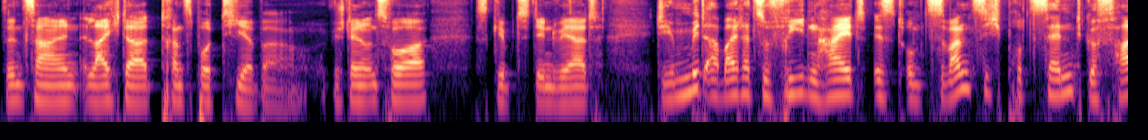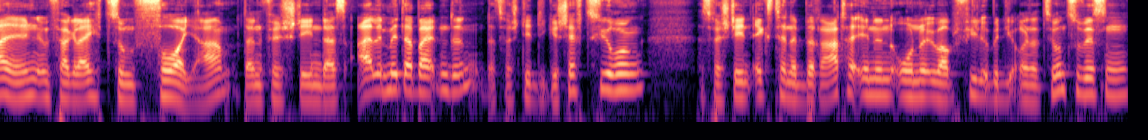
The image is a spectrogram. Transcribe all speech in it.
sind Zahlen leichter transportierbar. Wir stellen uns vor, es gibt den Wert, die Mitarbeiterzufriedenheit ist um 20% gefallen im Vergleich zum Vorjahr. Dann verstehen das alle Mitarbeitenden, das versteht die Geschäftsführung, das verstehen externe BeraterInnen, ohne überhaupt viel über die Organisation zu wissen.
